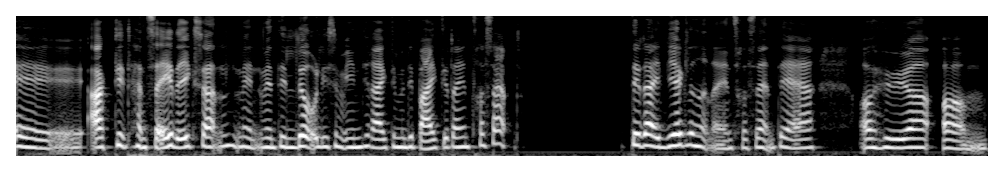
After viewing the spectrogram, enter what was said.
Øh, agtigt, han sagde det ikke sådan, men, men det lå ligesom indirekte, men det er bare ikke det, der er interessant. Det, der i virkeligheden er interessant, det er at høre om,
